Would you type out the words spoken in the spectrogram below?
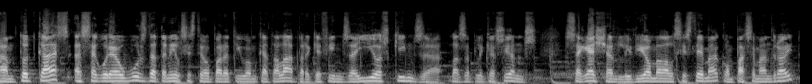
En tot cas, assegureu-vos de tenir el sistema operatiu en català, perquè fins a iOS 15 les aplicacions segueixen l'idioma del sistema, com passa amb Android.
